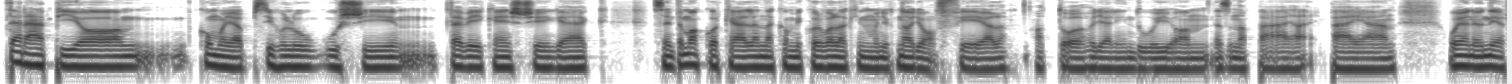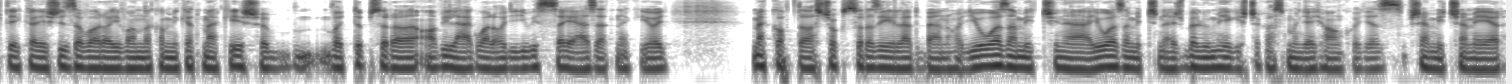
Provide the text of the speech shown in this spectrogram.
terápia, komolyabb pszichológusi tevékenységek szerintem akkor kellenek, amikor valaki mondjuk nagyon fél attól, hogy elinduljon ezen a pályán. Olyan önértékelési zavarai vannak, amiket már később, vagy többször a, világ valahogy így visszajelzett neki, hogy megkapta azt sokszor az életben, hogy jó az, amit csinál, jó az, amit csinál, és belül mégiscsak azt mondja egy hang, hogy ez semmit sem ér,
